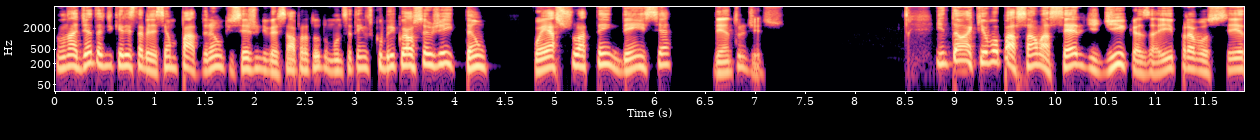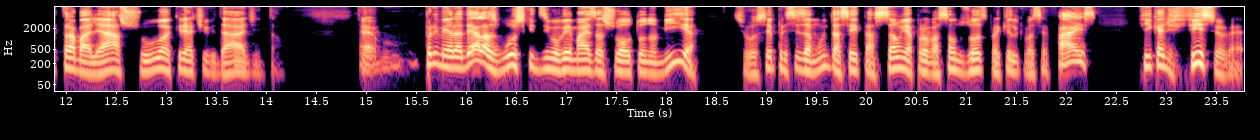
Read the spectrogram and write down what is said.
Não adianta de querer estabelecer um padrão que seja universal para todo mundo. Você tem que descobrir qual é o seu jeitão, qual é a sua tendência dentro disso. Então aqui eu vou passar uma série de dicas aí para você trabalhar a sua criatividade. Então, é, primeira delas, busque desenvolver mais a sua autonomia se você precisa muito da aceitação e aprovação dos outros para aquilo que você faz, fica difícil, velho.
